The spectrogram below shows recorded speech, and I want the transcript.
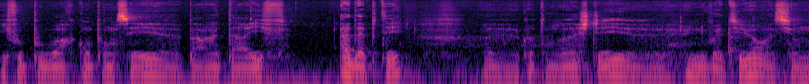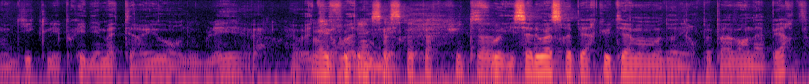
il faut pouvoir compenser par un tarif adapté. Euh, quand on va acheter euh, une voiture, si on nous dit que les prix des matériaux ont doublé, euh, la voiture Ouais, il faut va bien que ça se répercute. Ça doit se répercuter à un moment donné. On ne peut pas vendre à perte,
